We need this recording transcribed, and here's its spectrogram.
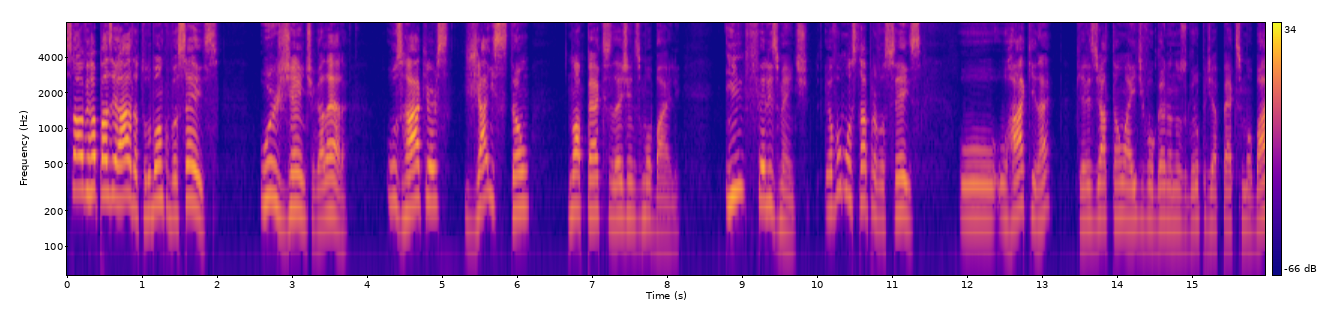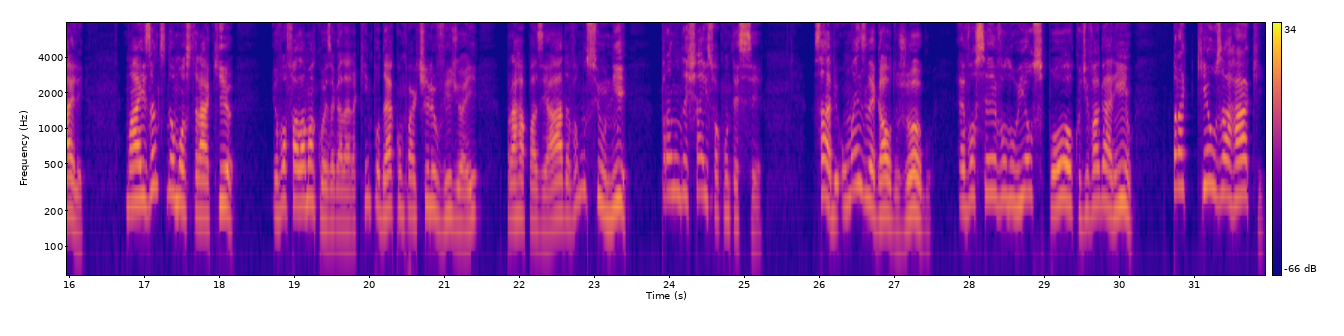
Salve rapaziada, tudo bom com vocês? Urgente, galera! Os hackers já estão no Apex Legends Mobile. Infelizmente, eu vou mostrar para vocês o, o hack, né? Que eles já estão aí divulgando nos grupos de Apex Mobile. Mas antes de eu mostrar aqui, eu vou falar uma coisa, galera. Quem puder, compartilhe o vídeo aí pra rapaziada. Vamos se unir para não deixar isso acontecer. Sabe, o mais legal do jogo é você evoluir aos poucos, devagarinho. Para que usar hack?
